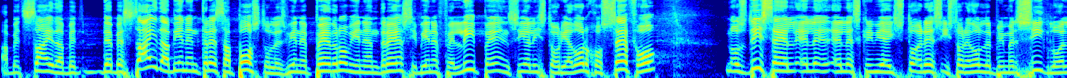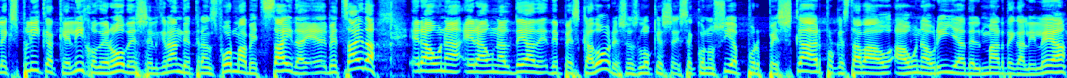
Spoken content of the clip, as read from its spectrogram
A. De Bethsaida vienen tres apóstoles, viene Pedro, viene Andrés y viene Felipe, en sí el historiador Josefo nos dice, él, él, escribía historias, historiador del primer siglo, él explica que el hijo de Herodes, el grande, transforma a Bethsaida. Eh, Bethsaida era una, era una aldea de, pescadores, es lo que se, conocía por pescar, porque estaba a, una orilla del mar de Galilea,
